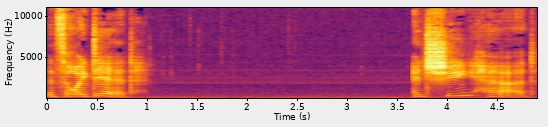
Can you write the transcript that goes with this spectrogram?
And so I did. And she had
